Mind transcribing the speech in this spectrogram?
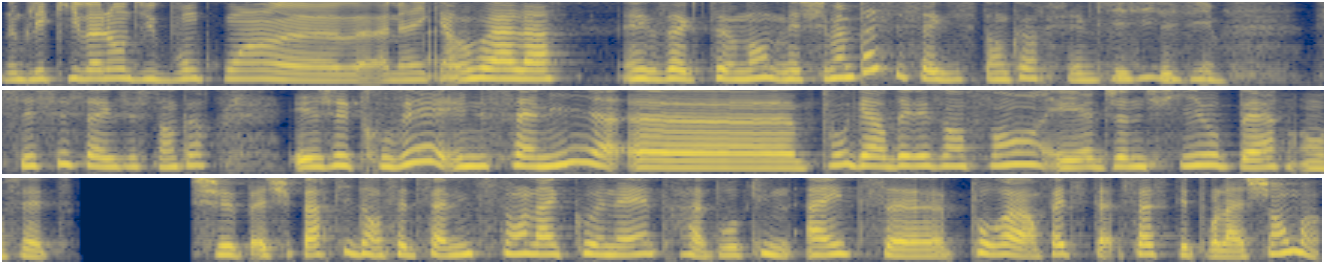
Donc l'équivalent du Bon Coin américain. Voilà, Exactement, mais je sais même pas si ça existe encore. Si, si, si, si. Si, si, ça existe encore. Et j'ai trouvé une famille euh, pour garder les enfants et être jeune fille au père, en fait. Je, je, suis partie dans cette famille sans la connaître à Brooklyn Heights. Euh, pour, en fait, ça, c'était pour la chambre.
